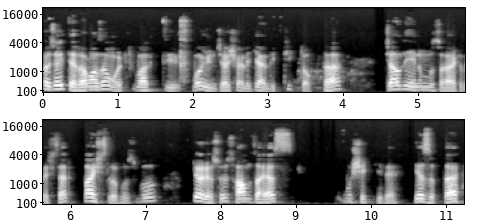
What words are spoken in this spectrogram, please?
özellikle Ramazan vak- vakti boyunca şöyle geldik TikTok'ta canlı yayınımız var arkadaşlar. Başlığımız bu. Görüyorsunuz Hamza Yaz bu şekilde yazıp da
